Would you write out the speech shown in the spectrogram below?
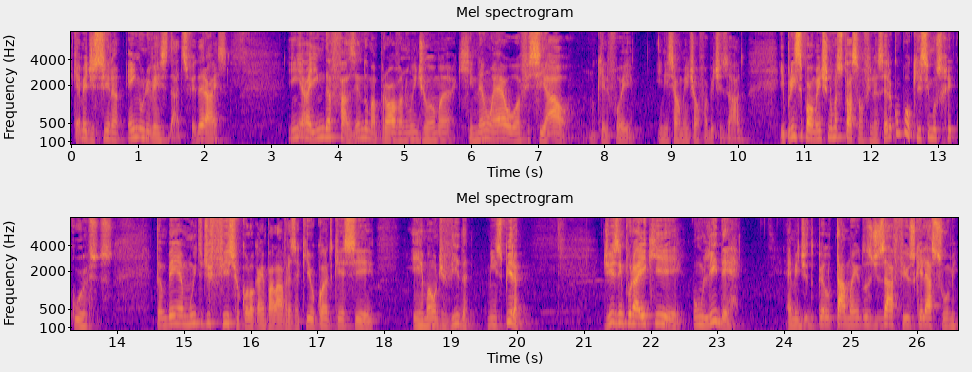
que é medicina em universidades federais, e ainda fazendo uma prova num idioma que não é o oficial no que ele foi inicialmente alfabetizado, e principalmente numa situação financeira com pouquíssimos recursos. Também é muito difícil colocar em palavras aqui o quanto que esse irmão de vida me inspira. Dizem por aí que um líder é medido pelo tamanho dos desafios que ele assume,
